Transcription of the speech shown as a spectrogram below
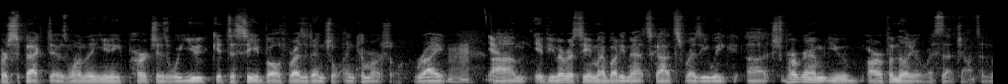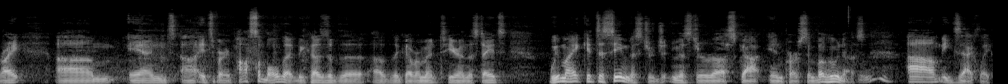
perspectives, one of the unique perches where you get to see both residential and commercial, right? Mm-hmm. Yeah. Um, if you've ever seen my buddy Matt Scott's Resi Week uh, program, you are familiar with Seth Johnson, right? Um, and uh, it's very possible that because of the of the government here in the states, we might get to see Mr. J- Mr. Uh, Scott in person, but who knows? Um, exactly.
